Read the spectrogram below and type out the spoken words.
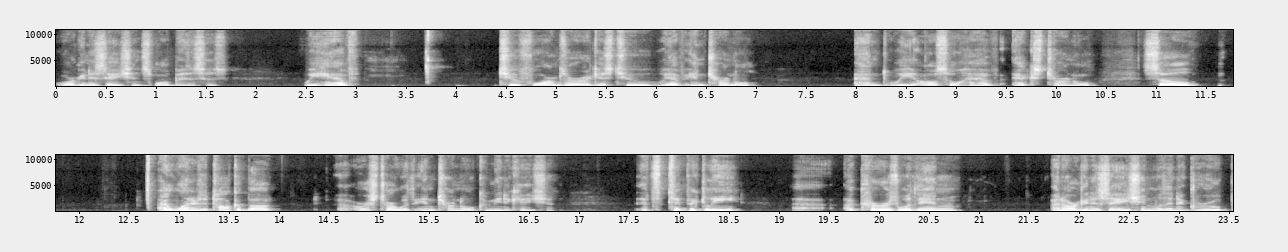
organizations, small businesses. We have two forms, or I guess two. We have internal and we also have external. So I wanted to talk about uh, or start with internal communication. It's typically uh, occurs within an organization, within a group,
